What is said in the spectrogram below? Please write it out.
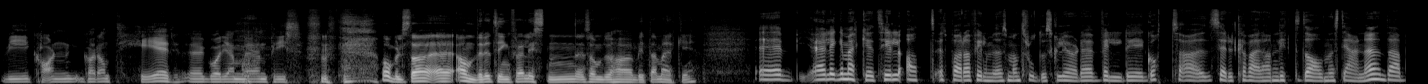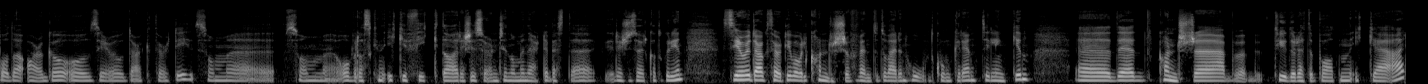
vi kan garantere eh, går hjem med en pris. Hobbelstad, eh, andre ting fra listen som du har bitt deg merke i? Eh, jeg legger merke til at et par av filmene som man trodde skulle gjøre det veldig godt, eh, ser ut til å være en litt dalende stjerne. Det er både Argo og Zero Dark Thirty som, eh, som overraskende ikke fikk da regissøren sin nominerte beste regissørkategorien. Zero Dark Thirty var vel kanskje forventet å være en hovedkonkurrent til Lincoln. Det kanskje tyder dette på at den ikke er.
